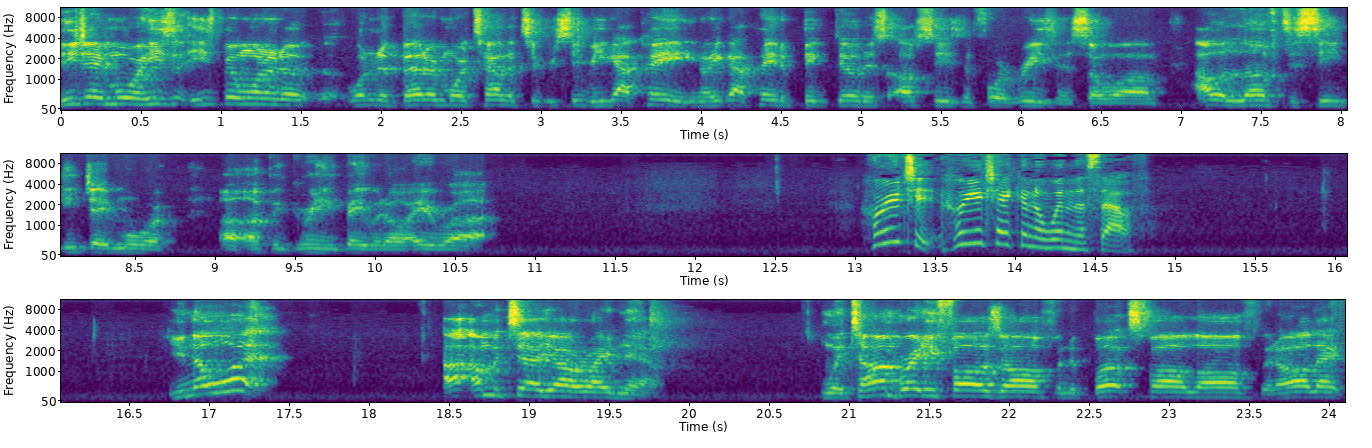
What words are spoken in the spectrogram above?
DJ Moore, he's he's been one of the one of the better, more talented receivers. He got paid, you know, he got paid a big deal this offseason for a reason. So um, I would love to see DJ Moore uh, up in Green Bay with old A Rod. Who are you? ta- who are you taking to win the South? You know what? I, I'm gonna tell y'all right now. When Tom Brady falls off and the Bucs fall off and all that,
